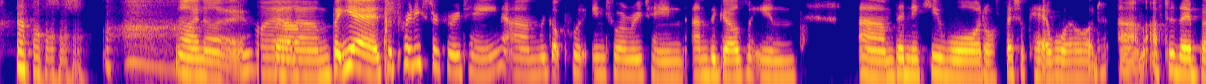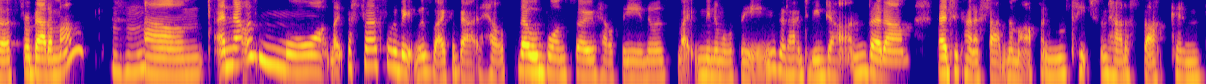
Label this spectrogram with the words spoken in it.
I know. Wow. But um but yeah, it's a pretty strict routine. Um we got put into a routine. Um the girls were in um the NICU ward or special care ward um after their birth for about a month. Mm-hmm. Um, and that was more like the first little bit was like about health. They were born so healthy, and there was like minimal things that had to be done, but um, they had to kind of fatten them up and teach them how to suck and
